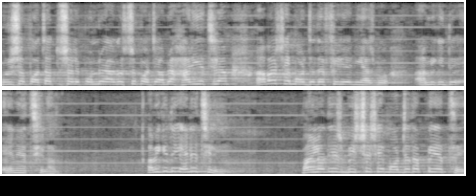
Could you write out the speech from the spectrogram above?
উনিশশো পঁচাত্তর সালে পনেরোই আগস্টের পর যে আমরা হারিয়েছিলাম, আবার সেই মর্যাদা ফিরিয়ে নিয়ে আসব, আমি কিন্তু এনেছিলাম। আমি কিন্তু এনেছিলি। বাংলাদেশ বিশ্বে সেই মর্যাদা পেয়েছে।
